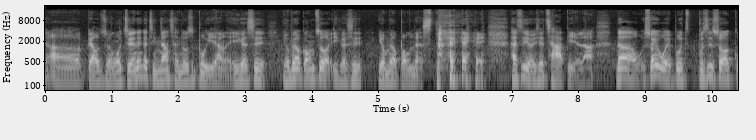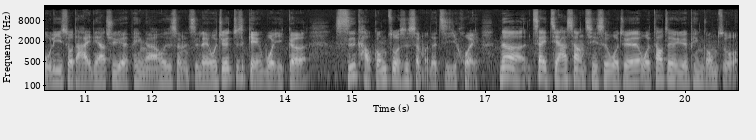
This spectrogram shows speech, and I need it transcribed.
呃标准？我觉得那个紧张程度是不一样的，一个是有没有工作，一个是有没有 bonus，对，还是有一些差别啦。那所以我也不不是说鼓励说大家一定要去约聘啊，或者什么之类。我觉得就是给我一个思考工作是什么的机会。那再加上，其实我觉得我到这个约聘工作。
